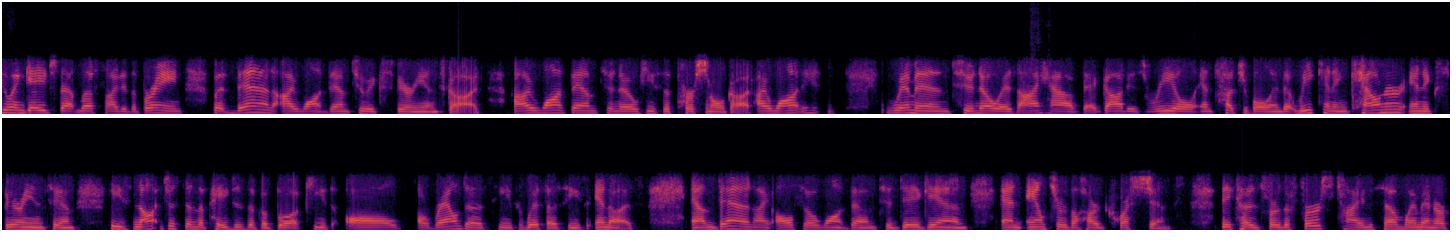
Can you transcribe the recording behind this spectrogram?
to engage that left side of the brain, but then I want them to experience God. I want them to know He's a personal God. I want women to know, as I have, that God is real and touchable and that we can encounter and experience Him. He's not just in the pages of a book, He's all around us, He's with us, He's in us. And then I also want them to dig in and answer the hard questions because for the first time, some women are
